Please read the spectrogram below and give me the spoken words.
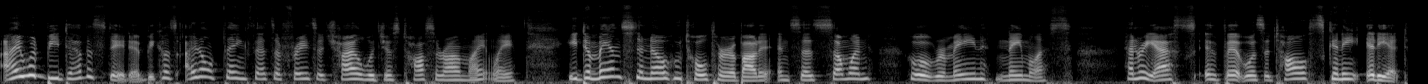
I would be devastated because I don't think that's a phrase a child would just toss around lightly. He demands to know who told her about it and says someone who will remain nameless. Henry asks if it was a tall, skinny idiot,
